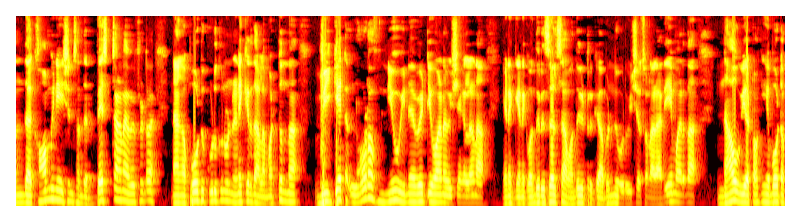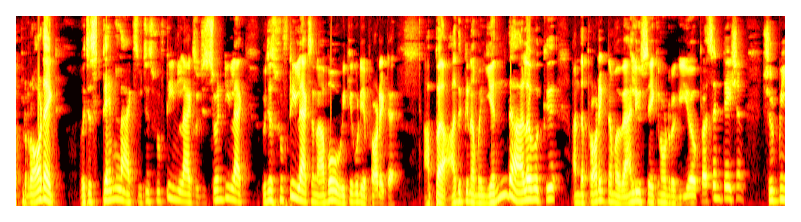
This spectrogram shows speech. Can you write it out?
அந்த காம்பினேஷன்ஸ் அந்த பெஸ்ட்டான ஃபில்டரை நாங்கள் போட்டு கொடுக்கணும்னு நினைக்கிறதால மட்டும்தான் we get lot of new இனோவேட்டிவான விஷயங்கள்லாம் நான் எனக்கு எனக்கு வந்து ரிசல்ட்ஸாக வந்துகிட்டு இருக்கு அப்படின்னு ஒரு விஷயம் சொன்னார். அதே மாதிரி தான் now we are talking about a product which is ten lakhs which is fifteen lakhs which is twenty lakh which is fifty lakhs and above விற்கக்கூடிய ப்ராடக்ட்டை அப்போ அதுக்கு நம்ம எந்த அளவுக்கு அந்த ப்ராடக்ட் நம்ம வேல்யூ சேர்க்கணும்னு இருக்கு? Your presentation should be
